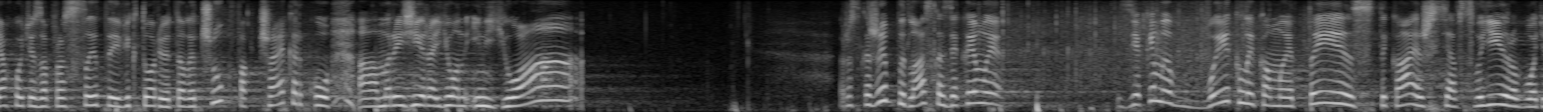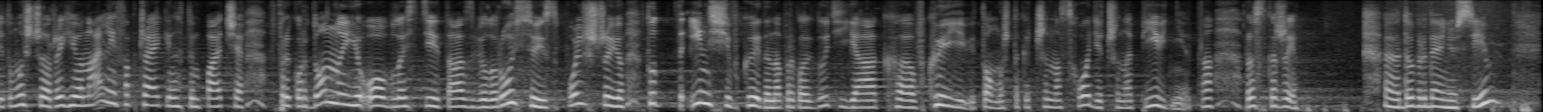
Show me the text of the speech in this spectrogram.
Я хочу запросити Вікторію Телечук, фактчекерку мережі район Ін'юа. Розкажи, будь ласка, з якими, з якими викликами ти стикаєшся в своїй роботі? Тому що регіональний фактчекінг, тим паче в прикордонної області та з Білоруссю і з Польщею, тут інші вкиди, наприклад, йдуть як е, в Києві, тому ж таки, чи на сході, чи на півдні. Та розкажи. Е, Добрий день усім.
